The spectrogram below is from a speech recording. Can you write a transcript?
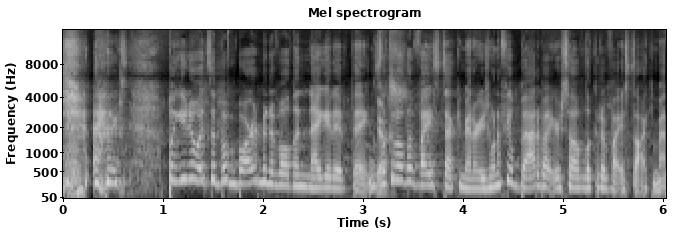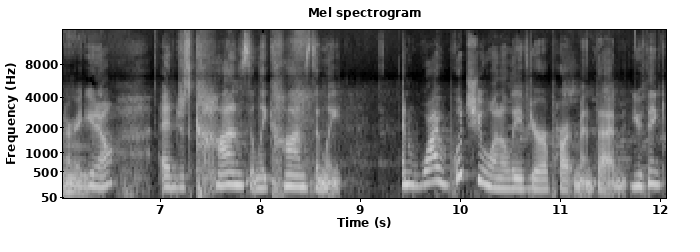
but you know, it's a bombardment of all the negative things. Look at all the Vice documentaries. You want to feel bad about yourself? Look at a Vice documentary. Mm. You know, and just constantly, constantly. And why would you want to leave your apartment then? You think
